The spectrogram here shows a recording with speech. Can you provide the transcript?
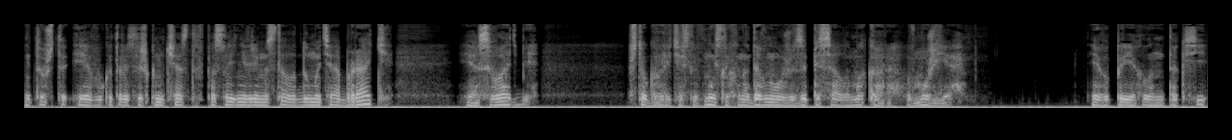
не то что Эву, которая слишком часто в последнее время стала думать о браке и о свадьбе. Что говорить, если в мыслях она давно уже записала Макара в мужья? Эва приехала на такси,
